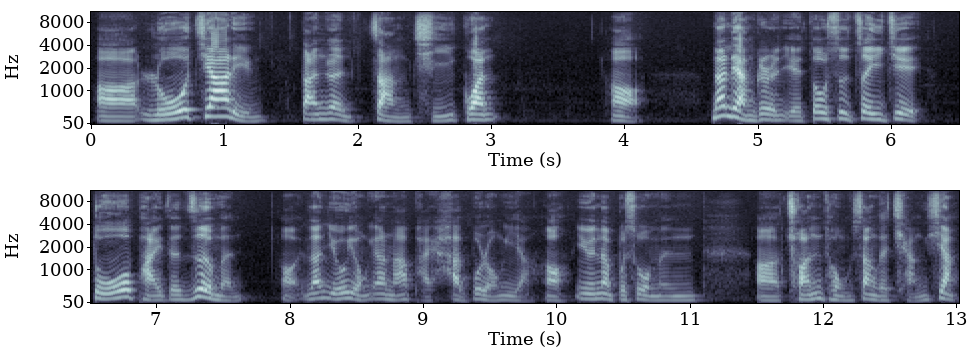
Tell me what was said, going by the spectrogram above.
啊罗嘉玲担任掌旗官，哦，那两个人也都是这一届夺牌的热门哦。那游泳要拿牌很不容易啊，哦，因为那不是我们啊传统上的强项。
